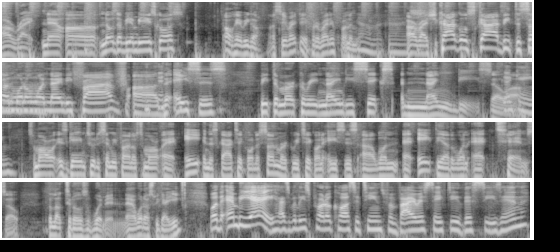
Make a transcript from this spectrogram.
All right, now uh no WNBA scores. Oh, here we go. I see it right there. Put it right in front of me. Oh my gosh. All right, Chicago Sky beat the Sun 101-95. Uh, the Aces beat the Mercury 96-90. So Good uh, game. Tomorrow is game two of the semifinals. Tomorrow at eight, and the Sky take on the Sun. Mercury take on the Aces. Uh, one at eight, the other one at ten. So good luck to those women. Now, what else we got? You? Well, the NBA has released protocols to teams for virus safety this season,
